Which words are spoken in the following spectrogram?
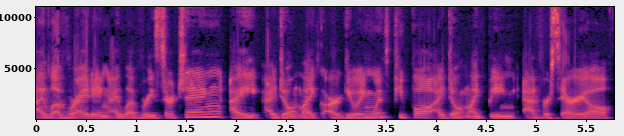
I love writing. I love researching. I, I don't like arguing with people. I don't like being adversarial.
